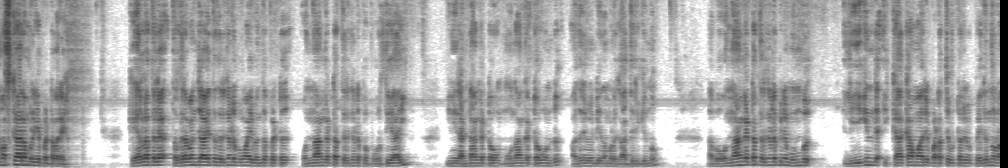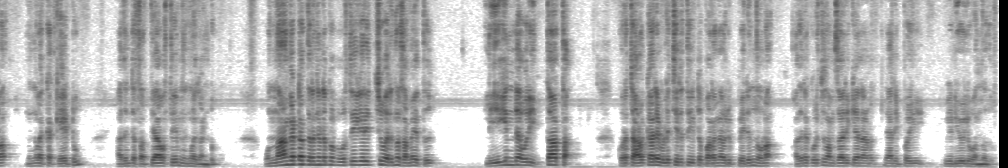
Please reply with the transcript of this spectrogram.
നമസ്കാരം പ്രിയപ്പെട്ടവരെ. കേരളത്തിലെ ത്രിതല പഞ്ചായത്ത് തിരഞ്ഞെടുപ്പുമായി ബന്ധപ്പെട്ട് ഒന്നാം ഘട്ട തിരഞ്ഞെടുപ്പ് പൂർത്തിയായി. ഇനി രണ്ടാം ഘട്ടവും മൂന്നാം ഘട്ടവും ഉണ്ട്. അതിനുവേണ്ടി നമ്മൾ കാത്തിരിക്കുന്നു. അപ്പോൾ ഒന്നാം ഘട്ട തിരഞ്ഞെടുപ്പിന് മുമ്പ് ലീഗിന്റെ ഇക്കാക്കാമാർ പടച്ചുവിട്ടൊരു പെരുന്നുണ നിങ്ങളൊക്കെ കേട്ടു. അതിന്റെ സത്യാവസ്ഥയും നിങ്ങൾ കണ്ടു. ഒന്നാം ഘട്ട തിരഞ്ഞെടുപ്പ് പൂർത്തീകരിച്ചു വരുന്ന സമയത്ത് ലീഗിന്റെ ഒരു ഇത്താത്ത കുറച്ച് ആൾക്കാരെ വിളിച്ചിരുത്തിയിട്ട് പറഞ്ഞ ഒരു പെരുന്നുണ അതിനെക്കുറിച്ച് സംസാരിക്കാനാണ് ഞാനിപ്പോൾ ഈ വീഡിയോയിൽ വന്നത്.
